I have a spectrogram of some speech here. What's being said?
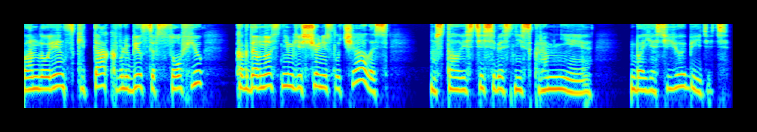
пан Лауренский так влюбился в Софью, как давно с ним еще не случалось, но стал вести себя с ней скромнее, боясь ее обидеть.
